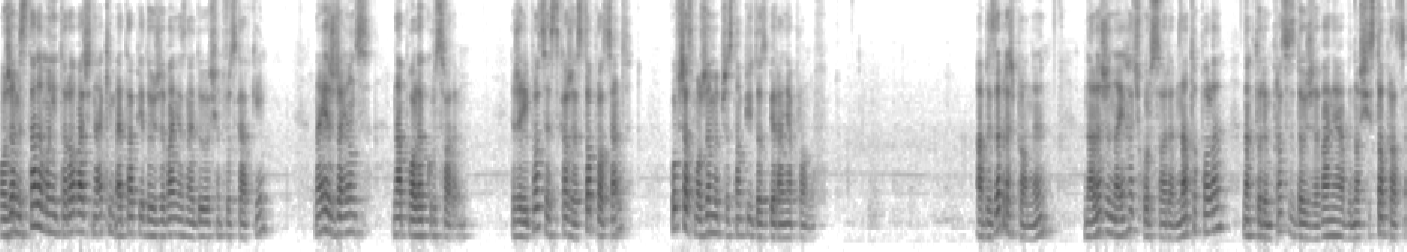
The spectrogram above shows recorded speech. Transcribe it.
Możemy stale monitorować, na jakim etapie dojrzewania znajdują się truskawki, najeżdżając na pole kursorem. Jeżeli proces wskaże 100%, wówczas możemy przystąpić do zbierania plonów. Aby zebrać plony, należy najechać kursorem na to pole, na którym proces dojrzewania wynosi 100%.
